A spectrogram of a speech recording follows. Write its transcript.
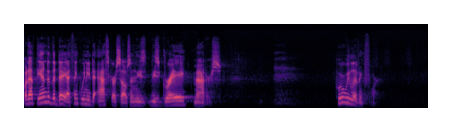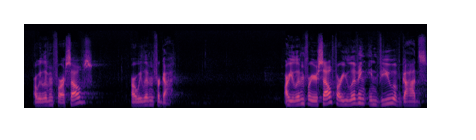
But at the end of the day, I think we need to ask ourselves in these, these gray matters who are we living for? Are we living for ourselves? Are we living for God? Are you living for yourself? Are you living in view of God's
